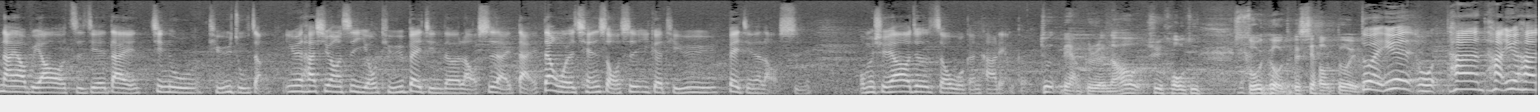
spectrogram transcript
那要不要直接带进入体育组长？因为他希望是有体育背景的老师来带，但我的前手是一个体育背景的老师。我们学校就是只有我跟他两个，就两个人，然后去 hold 住所有的校队。对，因为我他他，因为他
